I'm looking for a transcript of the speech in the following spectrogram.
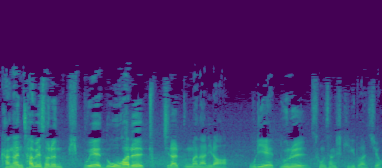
강한 자외선은 피부의 노화를 촉진할 뿐만 아니라 우리의 눈을 손상시키기도 하죠.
